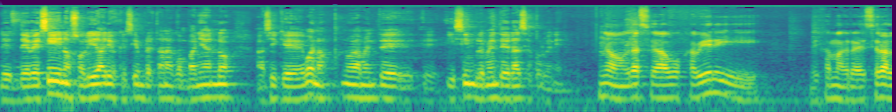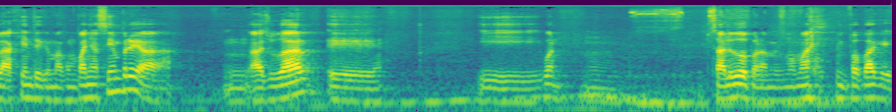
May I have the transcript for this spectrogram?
de, de vecinos solidarios que siempre están acompañando. Así que, bueno, nuevamente eh, y simplemente gracias por venir. No, gracias a vos Javier y déjame agradecer a la gente que me acompaña siempre a, mm, ayudar eh, y bueno, un saludo para mi mamá y mi papá que,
